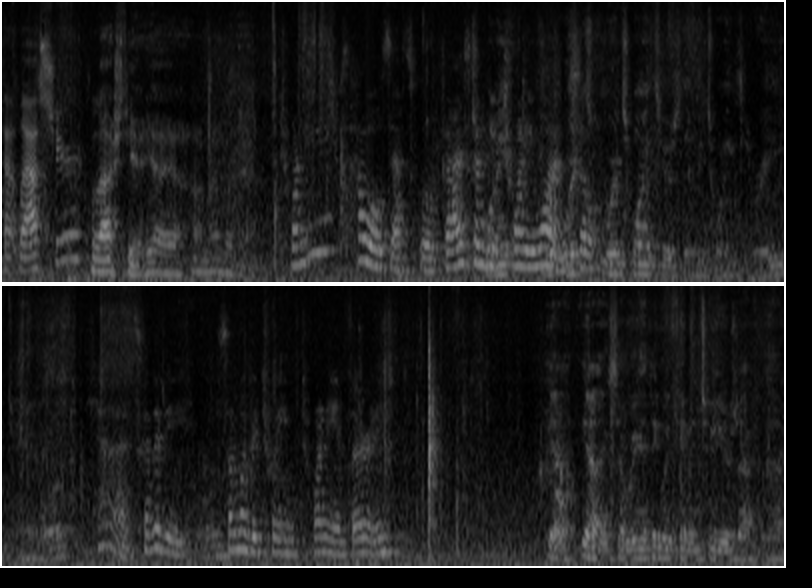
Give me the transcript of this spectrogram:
that last year? Last year, yeah, yeah, I remember that. Twenty years? How old's that school? Guy's gonna be 20 twenty-one, we're- so, We're twenty-two, so they'd be twenty-three, twenty-four? yeah, it's gotta be somewhere between twenty and thirty. Yeah, yeah, like I said, we, I think we came in two years after them,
